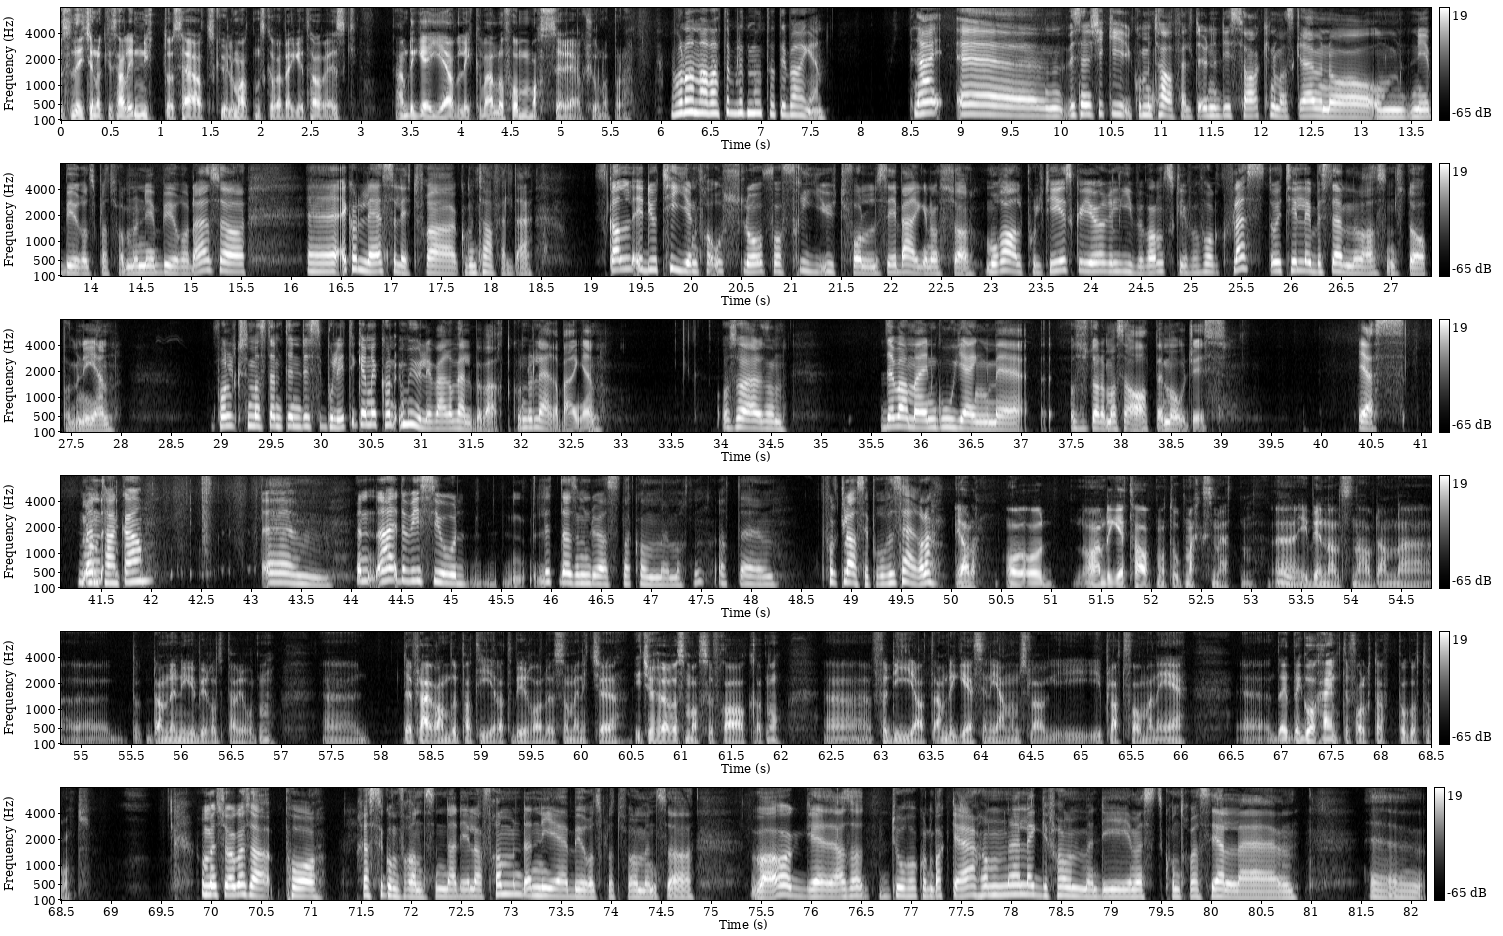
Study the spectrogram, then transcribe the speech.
Så det er ikke noe særlig nytt å se at skolematen skal være vegetarisk. MDG gjør det likevel og får masse reaksjoner på det. Hvordan har dette blitt mottatt i Bergen? Nei, eh, hvis en kikker i kommentarfeltet under de sakene vi har skrevet nå om den nye byrådsplattformen og nye byrådet, så eh, jeg kan lese litt fra kommentarfeltet. Skal idiotien fra Oslo få fri utfoldelse i Bergen også? Moralpolitiet skal gjøre livet vanskelig for folk flest, og i tillegg bestemme hva som står på menyen. Folk som har stemt inn disse politikerne, kan umulig være velbevart. Kondolerer, Bergen. Og så er det sånn Det var med en god gjeng med og så står det masse ape-emojis. Yes. Men, Noen tanker? Um, men nei, det viser jo litt det som du har snakka om, Morten. At um, folk lar seg provosere, da. Ja da. Og, og, og, MDG tar på en måte oppmerksomheten uh, i begynnelsen av denne, uh, denne nye byrådsperioden. Uh, det er flere andre partier i dette byrådet som en ikke, ikke hører så masse fra akkurat nå. fordi at MDG sine gjennomslag i, i plattformen er Eh, det, det, går hjem til folk, da, på godt og vondt. Og vi så også på pressekonferansen der de la fram den nye byrådsplattformen, så var òg eh, Altså, Tor Håkon Bakke, han legger fram de mest kontroversielle eh,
